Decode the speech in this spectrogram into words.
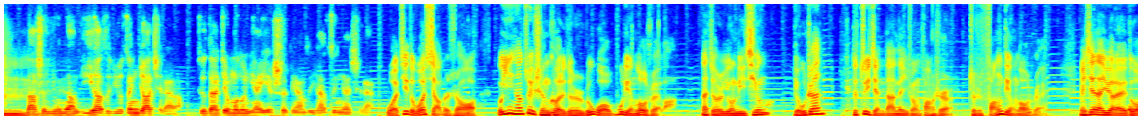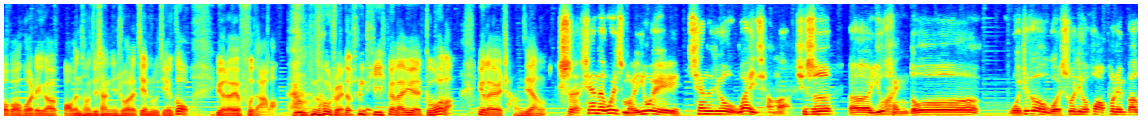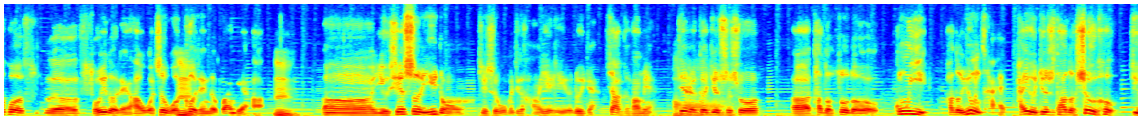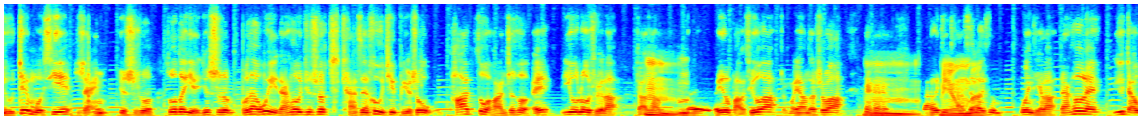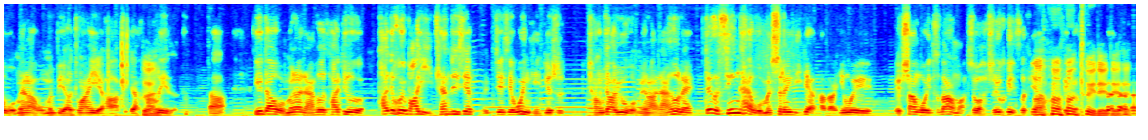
嗯，那时候用量一下子就增加起来了，就在这么多年也是这样子一下增加起来。我记得我小的时候，我印象最深刻的就是，如果屋顶漏水了，那就是用沥青、油毡，就最简单的一种方式，就是房顶漏水。因为现在越来越多，包括这个保温层，就像您说的，建筑结构越来越复杂了，漏水的问题越来越多了，越来越常见了。是现在为什么？因为现在这个外墙嘛，其实呃有很多，我这个我说这个话不能包括呃所有的人哈，我是我个人的观点哈。嗯嗯，有些是一种就是我们这个行业也有内卷，价格方面。第二个就是说，呃，它的做的工艺。它的用材，还有就是它的售后，有这么些人，就是说做的也就是不到位，然后就是产生后期，比如说他做完之后，哎，又漏水了，找他没没有保修啊，怎么样的是吧？嗯，然后就产生了这问题了，然后呢又找我们了，我们比较专业哈，比较行内的啊，又找我们了，然后他就他就会把以前这些这些问题就是强加于我们了，然后呢这个心态我们是能理解他的，因为。也上过一次当嘛，是吧？谁会这样？对对对对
